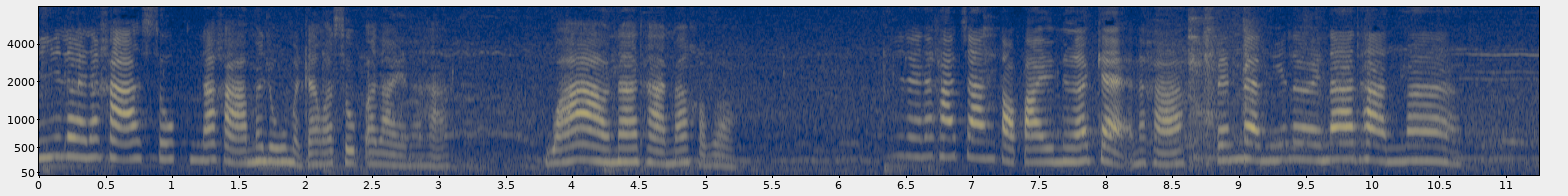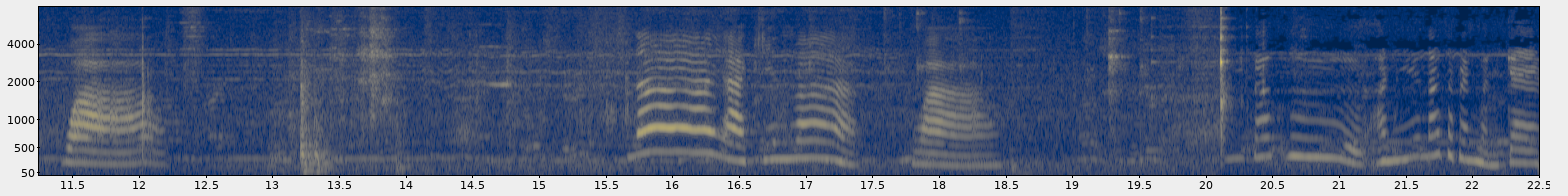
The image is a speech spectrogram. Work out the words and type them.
นี่เลยนะคะ ซุปนะคะ ไม่รู้เหมือนกันว่าซุปอะไรนะคะ ว้าว น่าทานมากขอบอก นี่เลยนะคะ จานต่อไปเนื้อแกะนะคะ เป็นแบบนี้เลย น่าทานมาก ว้าว น่าอยากกินมาก ว้าว ออันนี้น่าจะเป็นเหมือนแกง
